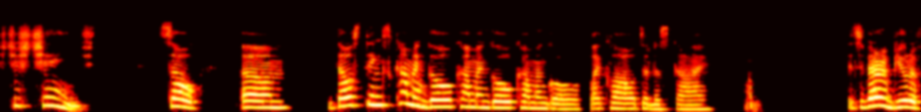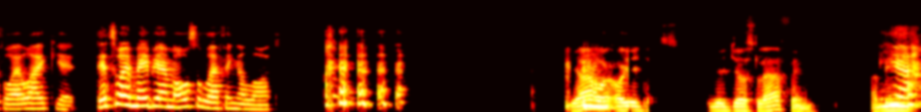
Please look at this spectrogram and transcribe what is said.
it's just changed. So um those things come and go come and go come and go like clouds in the sky. It's very beautiful. I like it. That's why maybe i'm also laughing a lot. Yeah, or, or you're just you're just laughing. I mean, yeah.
